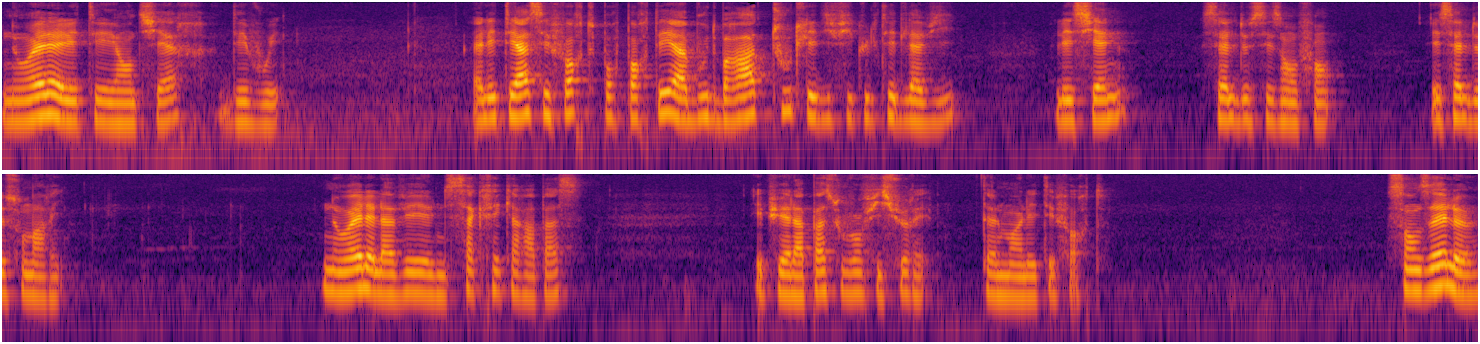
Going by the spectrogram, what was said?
Noël, elle était entière, dévouée. Elle était assez forte pour porter à bout de bras toutes les difficultés de la vie, les siennes, celles de ses enfants et celles de son mari. Noël, elle avait une sacrée carapace, et puis elle n'a pas souvent fissuré, tellement elle était forte. Sans elle,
